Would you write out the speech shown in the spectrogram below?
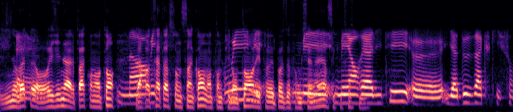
innovateur, euh, original, pas qu'on entend non, la retraite mais, à 65 ans, on entend depuis oui, longtemps mais, les postes de fonctionnaires. Mais, mais en réalité, euh, il y a deux axes qui sont,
